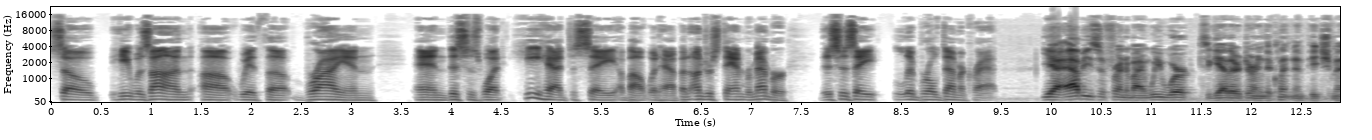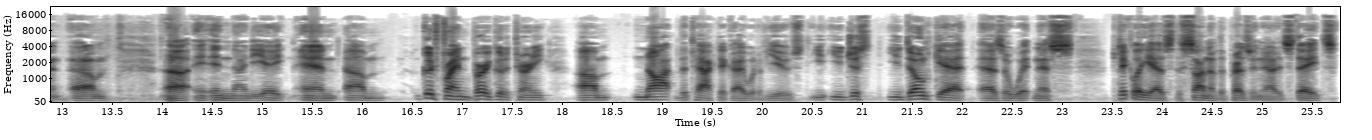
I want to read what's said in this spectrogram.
So he was on uh, with uh, Brian and this is what he had to say about what happened. Understand, remember, this is a liberal Democrat. Yeah, Abbe's a friend of mine. We worked together during the Clinton impeachment um, uh, in '98, and um, good friend, very good attorney. Um, not the tactic I would have used. You, you, just you don't get as a witness, particularly as the son of the president of the United States,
